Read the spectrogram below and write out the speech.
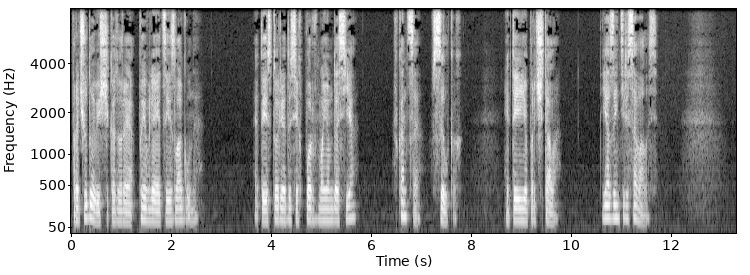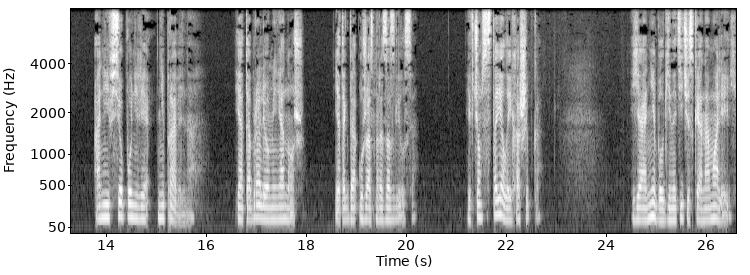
про чудовище, которое появляется из лагуны? Эта история до сих пор в моем досье? В конце, в ссылках. И ты ее прочитала. Я заинтересовалась. Они все поняли неправильно и отобрали у меня нож. Я тогда ужасно разозлился. И в чем состояла их ошибка?» Я не был генетической аномалией.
